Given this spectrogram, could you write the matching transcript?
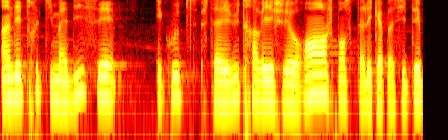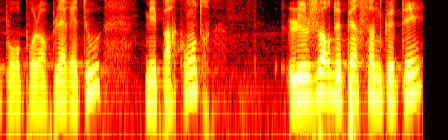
un des trucs qu'il m'a dit, c'est écoute, je t'avais vu travailler chez Orange, je pense que tu as les capacités pour, pour leur plaire et tout, mais par contre, le genre de personne que tu es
